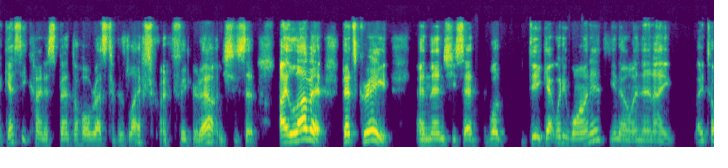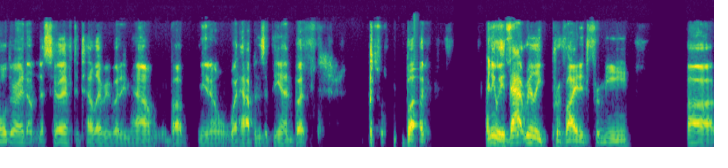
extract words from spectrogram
I guess he kind of spent the whole rest of his life trying to figure it out. And she said, I love it. That's great. And then she said, Well, did he get what he wanted? You know, and then I I told her I don't necessarily have to tell everybody now about, you know, what happens at the end, but but anyway, that really provided for me uh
